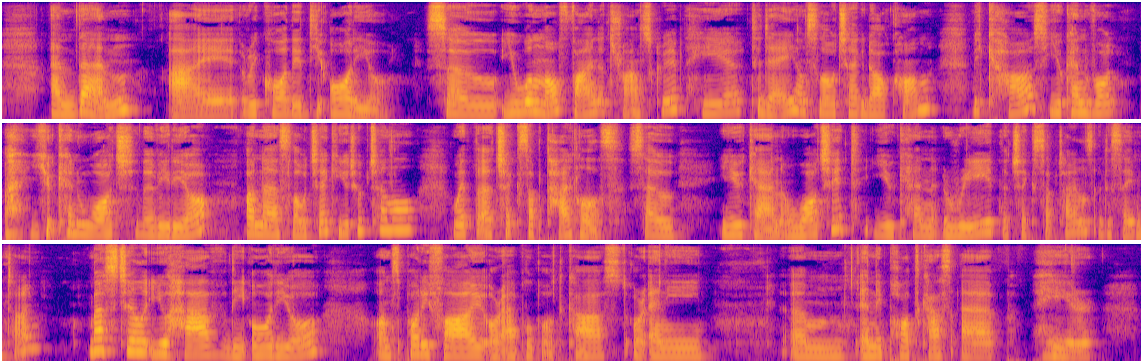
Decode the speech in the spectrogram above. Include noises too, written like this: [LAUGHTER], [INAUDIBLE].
and then I recorded the audio. So you will not find a transcript here today on slowcheck.com because you can vo- [LAUGHS] you can watch the video on a Slowcheck YouTube channel with uh, Czech subtitles. So you can watch it, you can read the Czech subtitles at the same time, but still you have the audio on Spotify or Apple Podcast or any um, any podcast app here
